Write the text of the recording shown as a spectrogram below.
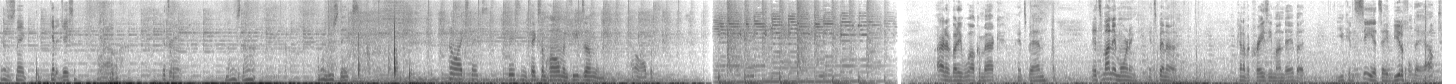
There's a snake. Get it, Jason. Wow. It's a. No, it's not. I don't do snakes. I don't like snakes. Jason takes them home and feeds them, and I don't like them. All right, everybody, welcome back. It's Ben. It's Monday morning. It's been a kind of a crazy Monday, but you can see it's a beautiful day out.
